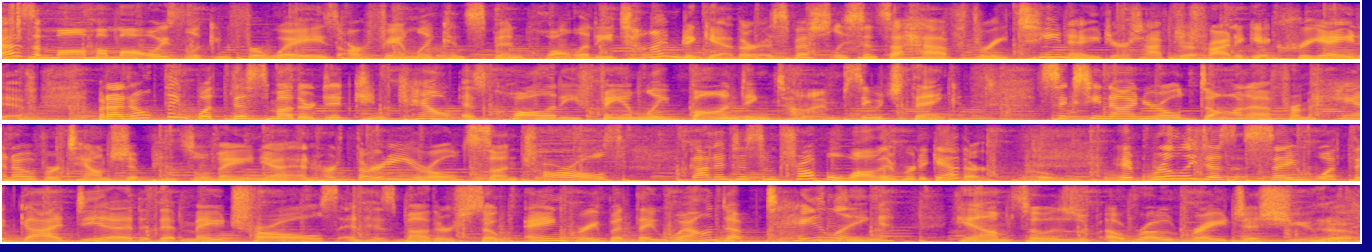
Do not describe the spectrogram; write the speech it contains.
As a mom, I'm always looking for ways our family can spend quality time together, especially since I have three teenagers. I have to try to get creative. But I don't think what this mother did can count as quality family bonding time. See what you think. 69 year old Donna from Hanover Township, Pennsylvania, and her 30 year old son Charles got into some trouble while they were together. Oh. It really doesn't say what the guy did that made Charles and his mother so angry, but they wound up tailing him, so it was a road rage issue. Yeah.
